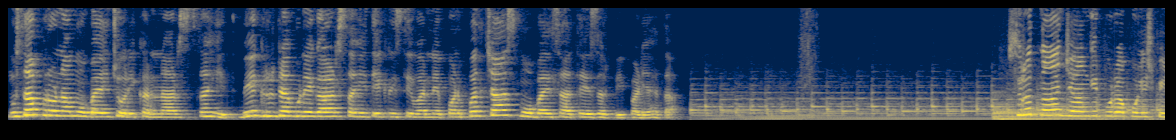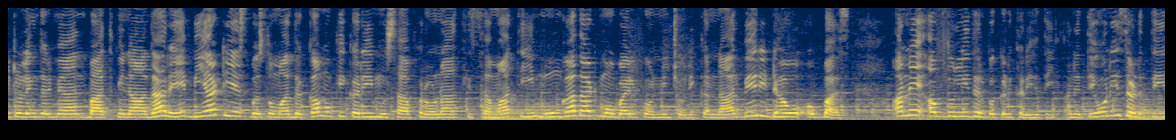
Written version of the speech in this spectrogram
મુસાફરોના મોબાઈલ ચોરી કરનાર સહિત બે ગૃઢા ગુનેગાર સહિત એક રિસીવરને પણ પચાસ મોબાઈલ સાથે ઝડપી પડ્યા હતા. સુરતના જહાંગીરપુરા પોલીસ પેટ્રોલિંગ દરમિયાન બાતમીના આધારે બીઆરટીએસ બસોમાં ધક્કામુક્કી કરી મુસાફરોના ખિસ્સામાંથી મોંઘાદાટ મોબાઈલ ફોનની ચોરી કરનાર બે રીઢાઓ અબ્બાસ અને અબ્દુલની ધરપકડ કરી હતી અને તેઓની ઝડપી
